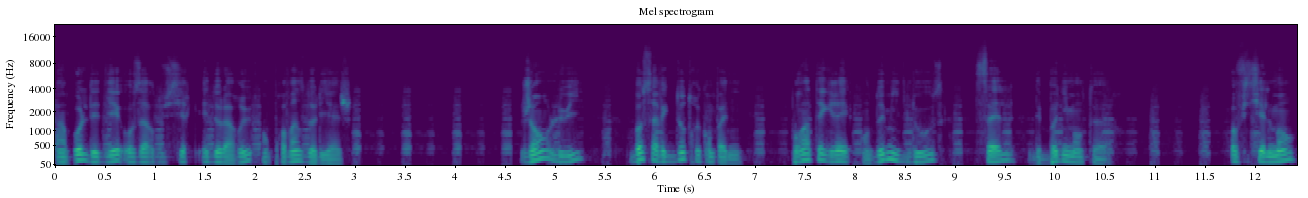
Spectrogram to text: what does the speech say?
un pôle dédié aux arts du cirque et de la rue en province de Liège. Jean, lui, bosse avec d'autres compagnies pour intégrer en 2012 celle des bonimenteurs. Officiellement,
